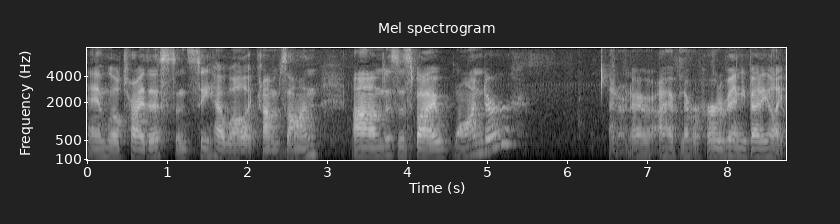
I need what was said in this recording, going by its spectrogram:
and we'll try this and see how well it comes on. Um, this is by Wander. I don't know. I have never heard of anybody like,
